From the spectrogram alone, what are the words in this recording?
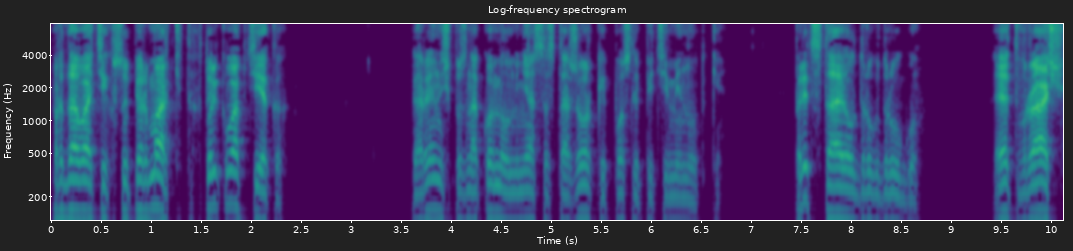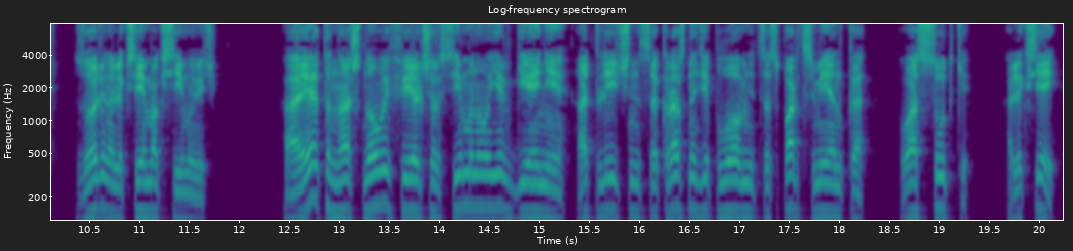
продавать их в супермаркетах, только в аптеках. Горыныч познакомил меня со стажеркой после пятиминутки. Представил друг другу. Это врач, Зорин Алексей Максимович. А это наш новый фельдшер Симонова Евгения, отличница, краснодипломница, спортсменка. У вас сутки. Алексей,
